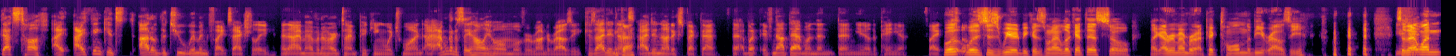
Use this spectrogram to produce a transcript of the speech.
that's tough. I I think it's out of the two women fights actually, and I'm having a hard time picking which one. I, am gonna say Holly Holm over Ronda Rousey because I did not okay. I did not expect that. Uh, but if not that one, then then you know the Pena fight. Well, so. well, it's just weird because when I look at this, so like I remember I picked Holm to beat Rousey. so that one,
